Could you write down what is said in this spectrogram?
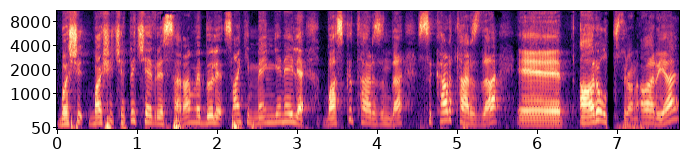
başı başı çepeçevre saran ve böyle sanki mengeneyle baskı tarzında sıkar tarzda e, ağrı oluşturan ağrıya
